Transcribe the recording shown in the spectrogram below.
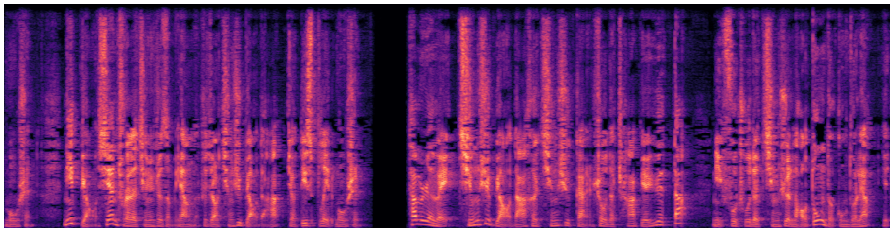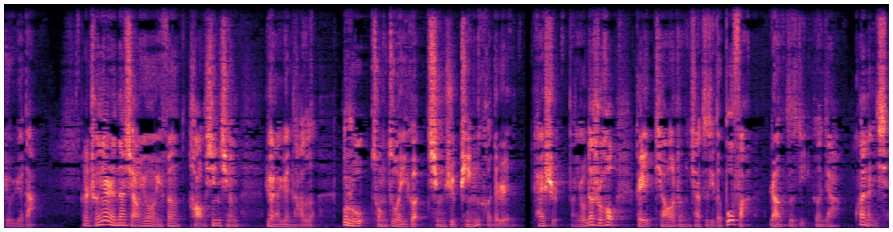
motion。你表现出来的情绪是怎么样的？这叫情绪表达，叫 display emotion。他们认为，情绪表达和情绪感受的差别越大，你付出的情绪劳动的工作量也就越大。那成年人呢，想拥有一份好心情。越来越难了，不如从做一个情绪平和的人开始啊。有的时候可以调整一下自己的步伐，让自己更加快乐一些。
